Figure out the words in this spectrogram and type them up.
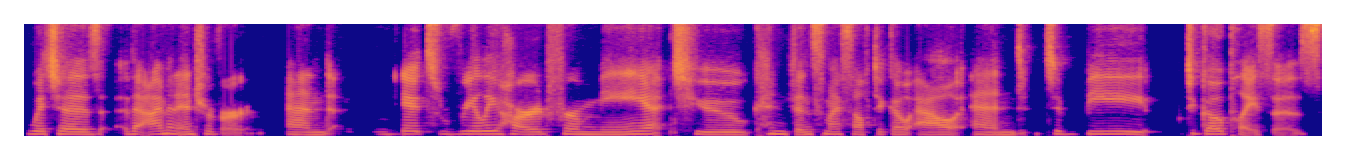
which is that I'm an introvert and it's really hard for me to convince myself to go out and to be to go places.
